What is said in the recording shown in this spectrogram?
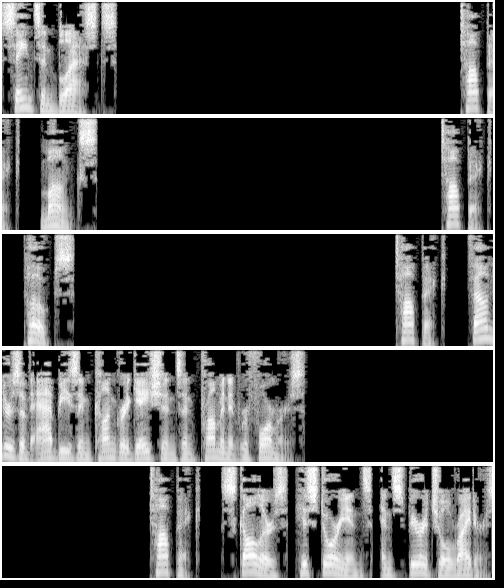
Saints and blesseds Monks. Popes. Topic: Founders of abbeys and congregations and prominent reformers. Scholars, historians, and spiritual writers.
